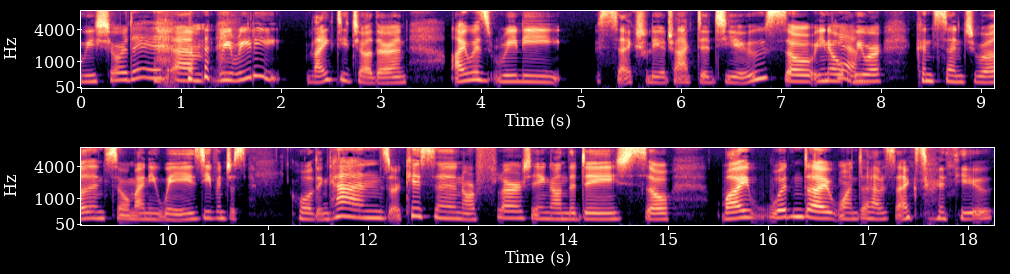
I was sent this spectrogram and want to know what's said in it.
we sure did. Um, we really liked each other, and I was really sexually attracted to you. So, you know, yeah. we were consensual in so many ways, even just holding hands or kissing or flirting on the date. So, why wouldn't I want to have sex with you?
